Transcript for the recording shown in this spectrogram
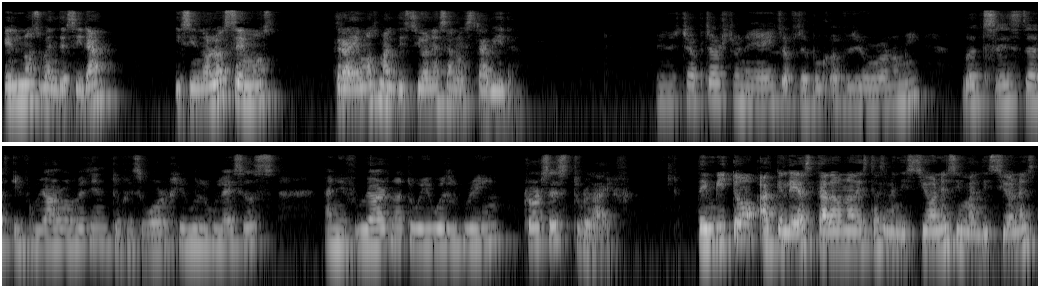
Él nos bendecirá, y si no lo hacemos, traemos maldiciones a nuestra vida. In chapter 28 of the book of Deuteronomy, God says that if we are obedient to His word, He will bless us, and if we are not, we will bring curses to life. Te invito a que leas cada una de estas bendiciones y maldiciones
